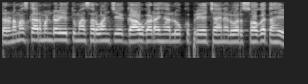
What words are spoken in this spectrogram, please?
तर नमस्कार मंडळी तुम्हा सर्वांचे गावगाडा ह्या लोकप्रिय चॅनलवर स्वागत आहे.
